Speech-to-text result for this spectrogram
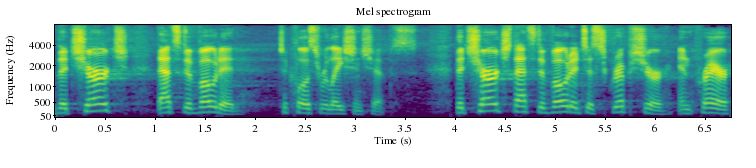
The church that's devoted to close relationships. The church that's devoted to scripture and prayer.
